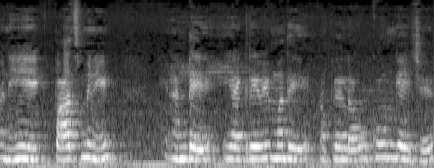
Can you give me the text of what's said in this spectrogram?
आणि एक पाच मिनिट अंडे या ग्रेव्हीमध्ये आपल्याला उकळून घ्यायचे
